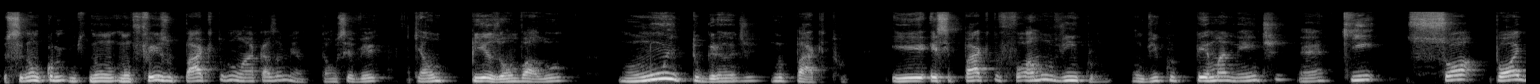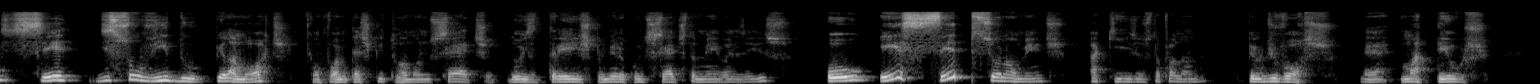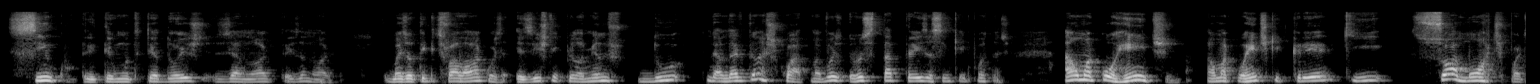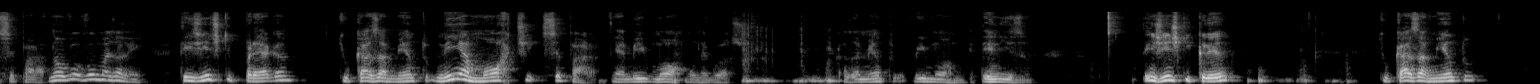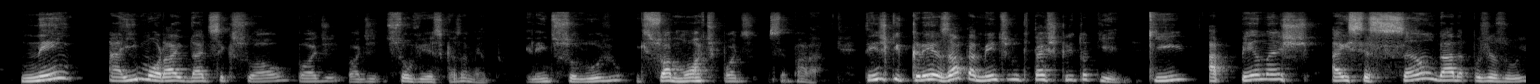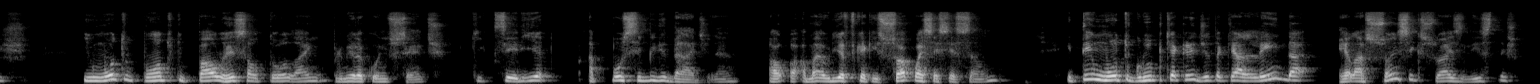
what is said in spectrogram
se não, não, não fez o pacto, não há casamento. Então você vê que há um peso, há um valor muito grande no pacto. E esse pacto forma um vínculo, um vínculo permanente, né, que só pode ser dissolvido pela morte, conforme está escrito Romanos 7, 2 e 3, 1 Coríntios 7 também vai dizer isso, ou excepcionalmente, aqui Jesus está falando, pelo divórcio né, Mateus 5, 31, 32, 19, 3 a 9. Mas eu tenho que te falar uma coisa: existem pelo menos duas, deve ter umas quatro, mas vou, eu vou citar três assim que é importante. Há uma corrente, há uma corrente que crê que só a morte pode separar. Não, vou, vou mais além. Tem gente que prega que o casamento, nem a morte separa. É meio mormo o negócio. O casamento meio mormo, eterniza. Tem gente que crê que o casamento nem a imoralidade sexual pode, pode dissolver esse casamento. Ele é indissolúvel e só a morte pode separar. Tem gente que crê exatamente no que está escrito aqui, que apenas a exceção dada por Jesus e um outro ponto que Paulo ressaltou lá em 1 Coríntios 7, que seria a possibilidade. Né? A, a maioria fica aqui só com essa exceção. E tem um outro grupo que acredita que, além das relações sexuais ilícitas,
